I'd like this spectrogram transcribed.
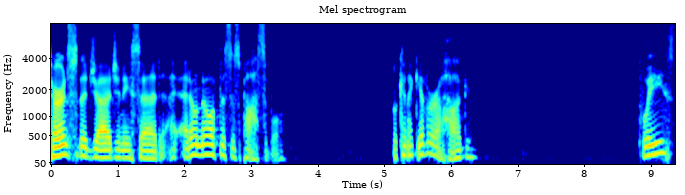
turns to the judge and he said, I, I don't know if this is possible, but can I give her a hug? Please?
